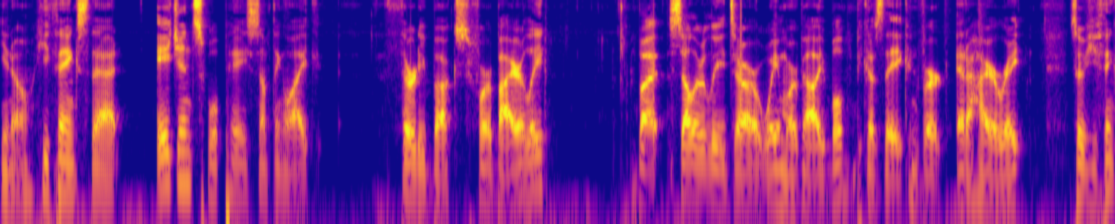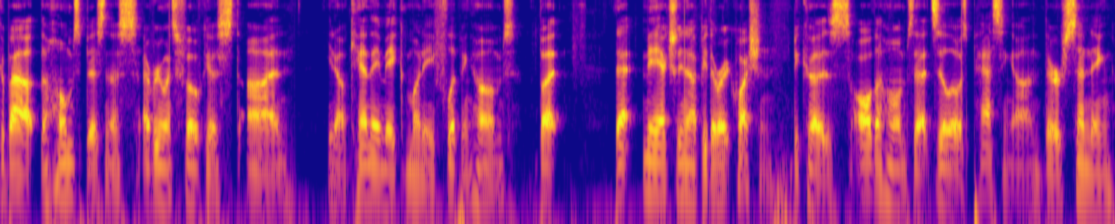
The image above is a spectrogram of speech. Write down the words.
you know, he thinks that agents will pay something like 30 bucks for a buyer lead, but seller leads are way more valuable because they convert at a higher rate. So if you think about the homes business, everyone's focused on, you know, can they make money flipping homes? But that may actually not be the right question because all the homes that Zillow is passing on, they're sending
